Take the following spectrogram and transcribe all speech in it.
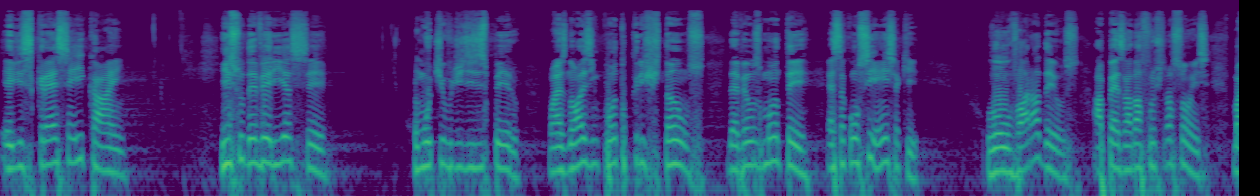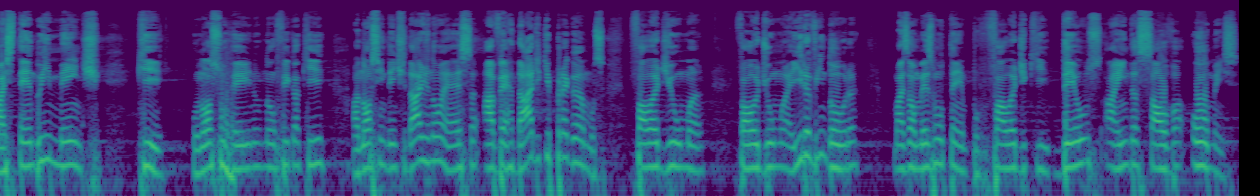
eles crescem e caem. Isso deveria ser um motivo de desespero. Mas nós, enquanto cristãos, devemos manter essa consciência aqui. Louvar a Deus, apesar das frustrações, mas tendo em mente que o nosso reino não fica aqui, a nossa identidade não é essa, a verdade que pregamos fala de uma, fala de uma ira vindoura, mas ao mesmo tempo fala de que Deus ainda salva homens,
